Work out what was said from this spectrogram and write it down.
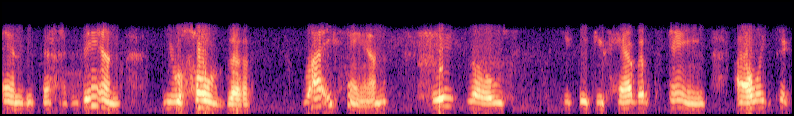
and then you hold the right hand. It goes. If you have a pain, I always pick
